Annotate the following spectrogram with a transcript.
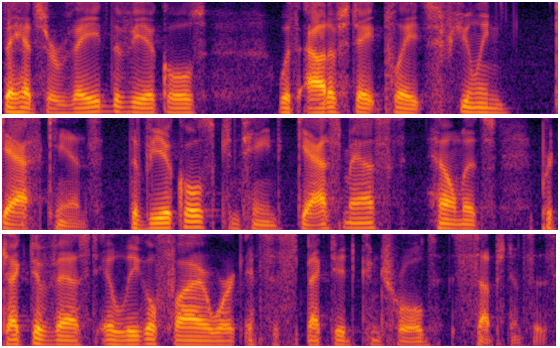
they had surveyed the vehicles with out of state plates fueling gas cans. The vehicles contained gas masks, helmets, protective vests, illegal firework, and suspected controlled substances.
